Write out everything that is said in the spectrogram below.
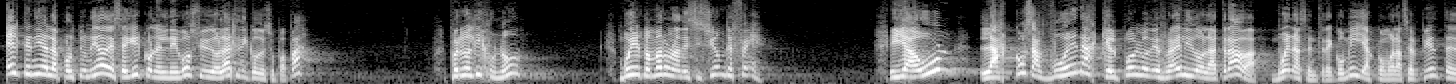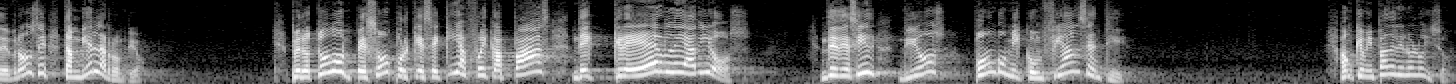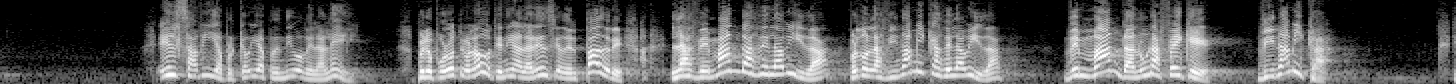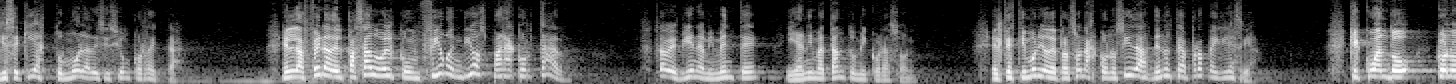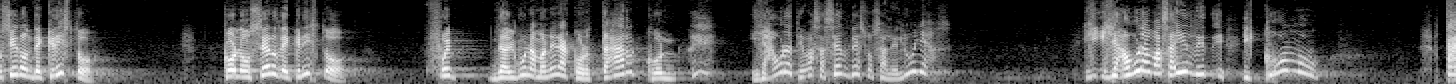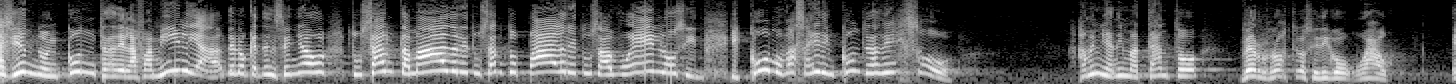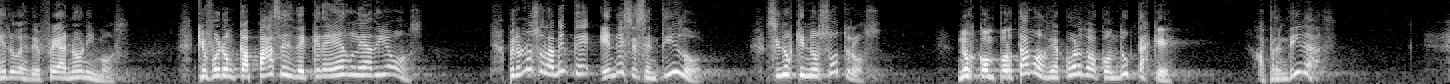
Él tenía la oportunidad de seguir con el negocio idolátrico de su papá. Pero él dijo, no, voy a tomar una decisión de fe. Y aún las cosas buenas que el pueblo de Israel idolatraba, buenas entre comillas, como la serpiente de bronce, también la rompió. Pero todo empezó porque Ezequías fue capaz de creerle a Dios, de decir, Dios, pongo mi confianza en ti. Aunque mi padre no lo hizo. Él sabía porque había aprendido de la ley. Pero por otro lado tenía la herencia del padre. Las demandas de la vida, perdón, las dinámicas de la vida demandan una fe que dinámica. Y Ezequías tomó la decisión correcta. En la esfera del pasado él confió en Dios para cortar. ¿Sabes? Viene a mi mente y anima tanto mi corazón. El testimonio de personas conocidas de nuestra propia iglesia. Que cuando conocieron de Cristo, conocer de Cristo fue de alguna manera cortar con... Y ahora te vas a hacer de esos aleluyas. Y, ahora vas a ir... ¿Y cómo? Estás yendo en contra de la familia, de lo que te enseñó tu santa madre, tu santo padre, tus abuelos. ¿Y, y cómo vas a ir en contra de eso? A mí me anima tanto ver rostros y digo, wow, héroes de fe anónimos, que fueron capaces de creerle a Dios. Pero no solamente en ese sentido, sino que nosotros nos comportamos de acuerdo a conductas que aprendidas.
